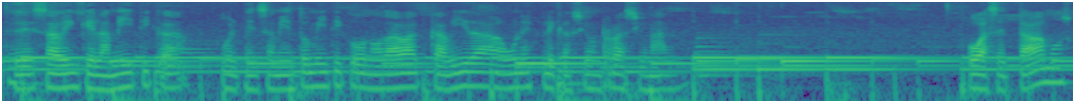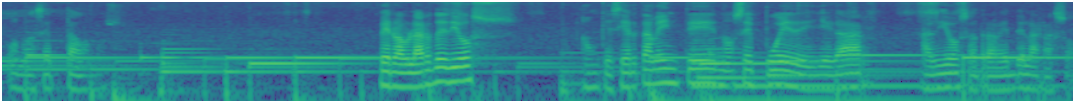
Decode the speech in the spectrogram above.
Ustedes saben que la mítica o el pensamiento mítico no daba cabida a una explicación racional. O aceptábamos o no aceptábamos. Pero hablar de Dios que ciertamente no se puede llegar a Dios a través de la razón,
